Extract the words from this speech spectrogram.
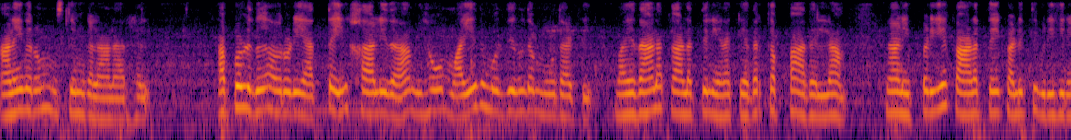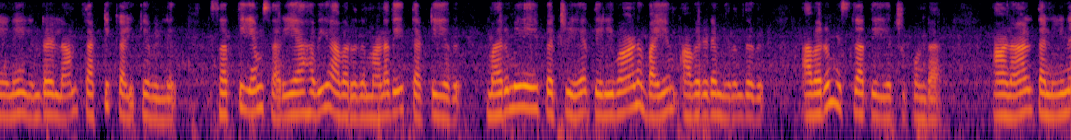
அனைவரும் முஸ்லிம்களானார்கள். அப்பொழுது அவருடைய அத்தை ஹாலிதா மிகவும் வயது முதிர்ந்த மூதாட்டி. வயதான காலத்தில் எனக்கு எதற்கப்பா அதெல்லாம்? நான் இப்படியே காலத்தை கழித்து விடுகிறேனே என்றெல்லாம் தட்டி கழிக்கவில்லை. சத்தியம் சரியாகவே அவரது மனதை தட்டியது. மறுமையை பற்றிய தெளிவான பயம் அவரிடம் இருந்தது. அவரும் இஸ்லாத்தை ஏற்றுக்கொண்டார். ஆனால் தன் இன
